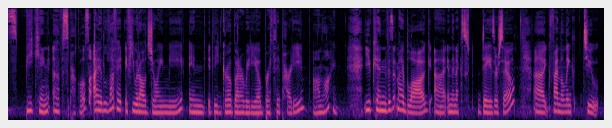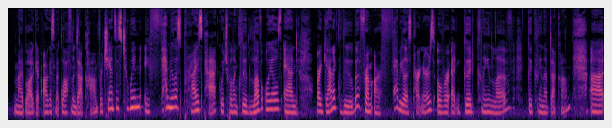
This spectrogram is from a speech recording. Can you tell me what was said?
Speaking of sparkles, I'd love it if you would all join me in the Girl Boner Radio birthday party online. You can visit my blog uh, in the next days or so. Uh, you can find the link to my blog at augustmclaughlin.com for chances to win a fabulous prize pack, which will include love oils and organic lube from our fabulous partners over at Good Clean Love, goodcleanlove.com, uh,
